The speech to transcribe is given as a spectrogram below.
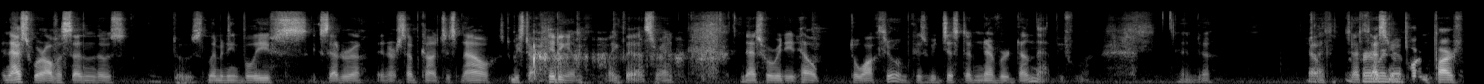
and that's where all of a sudden those those limiting beliefs etc in our subconscious now we start hitting them like this right and that's where we need help to walk through them because we just have never done that before and uh, Yep, I think that's, that's an important part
